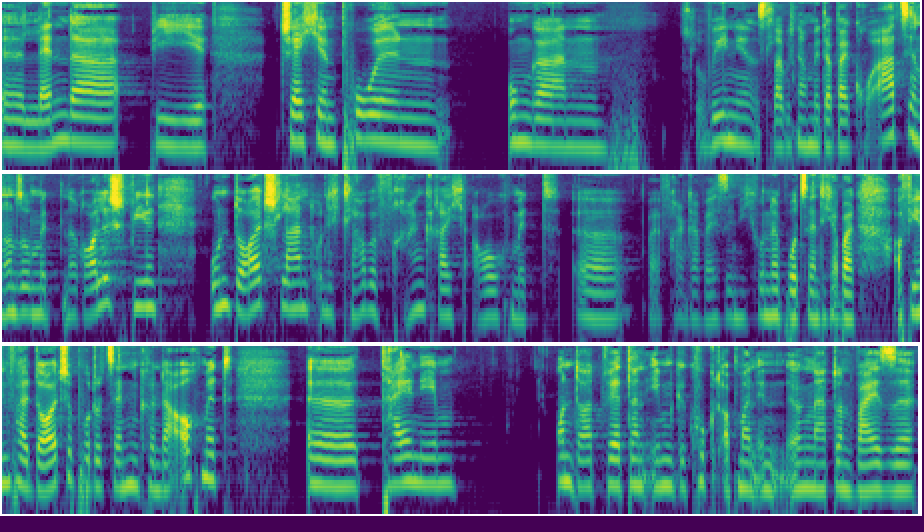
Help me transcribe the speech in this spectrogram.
äh, Länder wie Tschechien, Polen, Ungarn, Slowenien ist, glaube ich, noch mit dabei, Kroatien und so mit eine Rolle spielen und Deutschland und ich glaube Frankreich auch mit, äh, bei Frankreich weiß ich nicht hundertprozentig, aber auf jeden Fall deutsche Produzenten können da auch mit äh, teilnehmen. Und dort wird dann eben geguckt, ob man in irgendeiner Art und Weise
